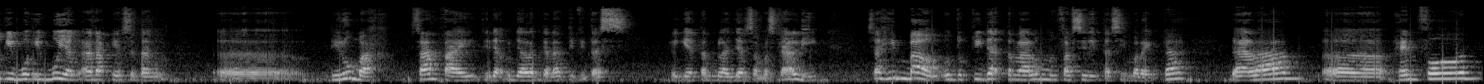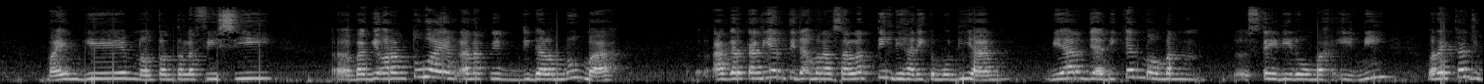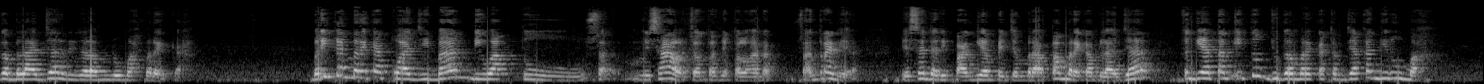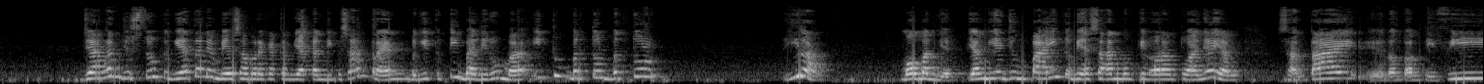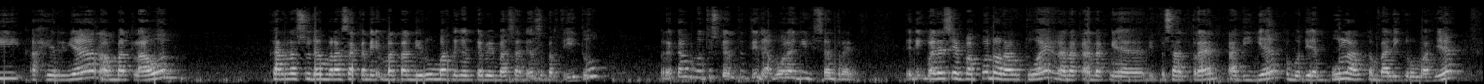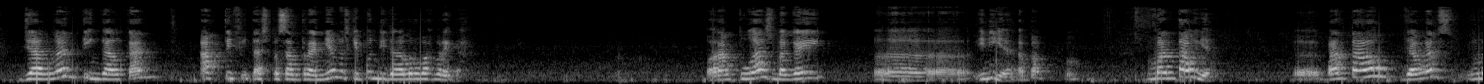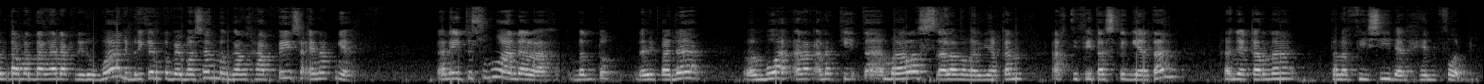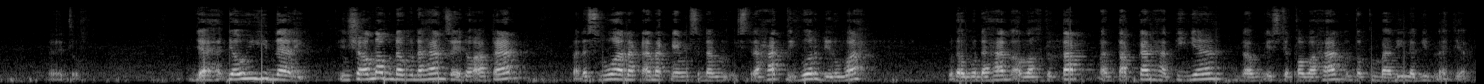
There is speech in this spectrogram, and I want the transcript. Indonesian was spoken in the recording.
untuk ibu-ibu yang anaknya sedang uh, di rumah santai, tidak menjalankan aktivitas kegiatan belajar sama sekali, saya himbau untuk tidak terlalu memfasilitasi mereka dalam uh, handphone, main game, nonton televisi. Uh, bagi orang tua yang anaknya di dalam rumah, agar kalian tidak merasa letih di hari kemudian, biar jadikan momen stay di rumah ini mereka juga belajar di dalam rumah mereka. Berikan mereka kewajiban di waktu misal contohnya kalau anak pesantren ya, biasa dari pagi sampai jam berapa mereka belajar, kegiatan itu juga mereka kerjakan di rumah. Jangan justru kegiatan yang biasa mereka kerjakan di pesantren, begitu tiba di rumah itu betul-betul hilang momennya. Yang dia jumpai kebiasaan mungkin orang tuanya yang santai, ya, nonton TV, akhirnya lambat laun karena sudah merasa kenikmatan di rumah dengan kebebasan yang seperti itu, mereka memutuskan untuk tidak mau lagi pesantren. Jadi kepada siapa pun orang tua yang anak-anaknya di pesantren tadinya kemudian pulang kembali ke rumahnya, jangan tinggalkan aktivitas pesantrennya meskipun di dalam rumah mereka. Orang tua sebagai uh, ini ya apa pemantau ya Eh, pantau jangan mentang-mentang anak di rumah diberikan kebebasan megang HP seenaknya. Karena itu semua adalah bentuk daripada membuat anak-anak kita malas dalam mengerjakan aktivitas kegiatan hanya karena televisi dan handphone. Nah, itu. Jauhi hindari. Insya Allah mudah-mudahan saya doakan pada semua anak-anak yang sedang istirahat libur di rumah Mudah-mudahan Allah tetap mantapkan hatinya dalam istiqomahan untuk kembali lagi belajar.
